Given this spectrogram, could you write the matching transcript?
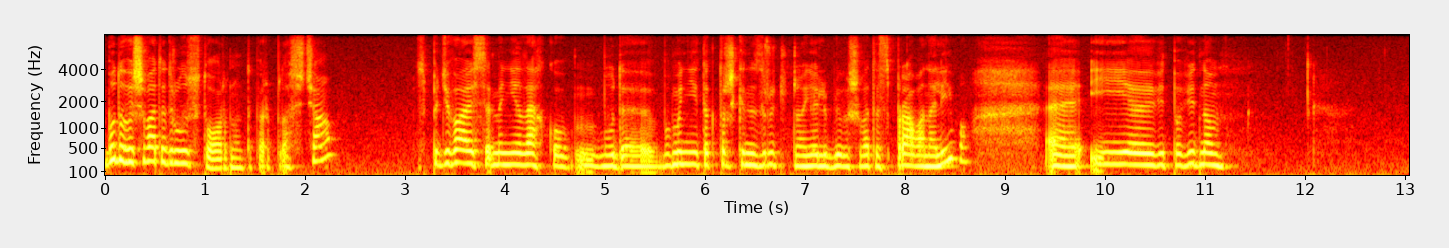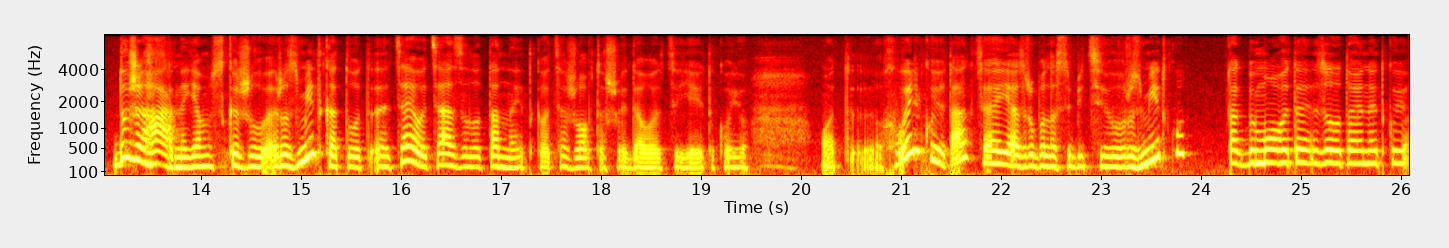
Буду вишивати другу сторону тепер плаща. Сподіваюся, мені легко буде, бо мені так трошки незручно, я люблю вишивати справа наліво. Е, І відповідно. Дуже гарна, я вам скажу, розмітка тут. Е, Це оця золота нитка, оця жовта, що йде оцією такою от, е, хвилькою. Так? Це я зробила собі цю розмітку, так би мовити, золотою ниткою.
